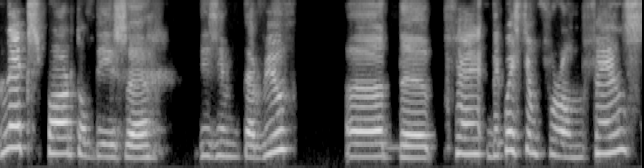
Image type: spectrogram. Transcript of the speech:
next part of this uh, this interview. Uh, the fan, the question from fans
